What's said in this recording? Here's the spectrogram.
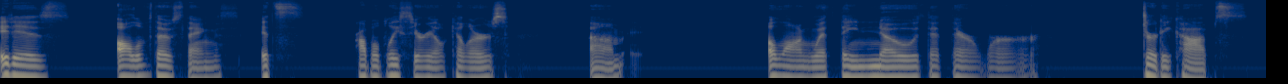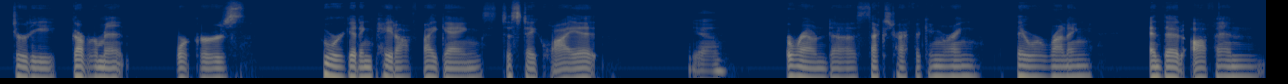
it is all of those things it's probably serial killers. Um, along with they know that there were dirty cops, dirty government workers who were getting paid off by gangs to stay quiet Yeah. around a sex trafficking ring that they were running, and that often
